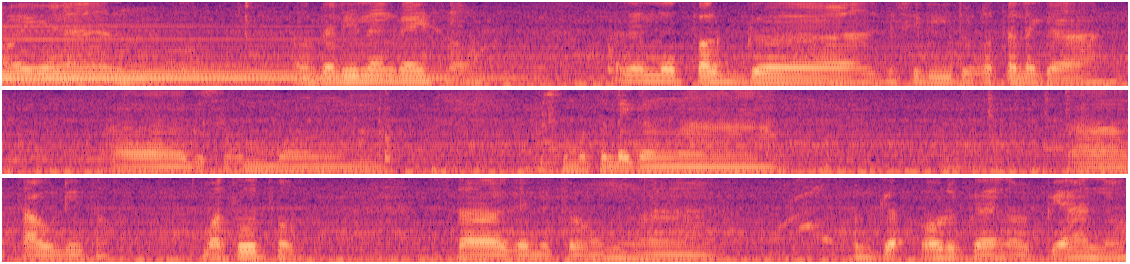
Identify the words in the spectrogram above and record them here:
O, yan. Ang dali lang guys, no? Alam mo, pag uh, desidido ka talaga, ah, gusto mo mong gusto mo talagang uh, tawag dito, matuto sa ganitong uh, organ or piano,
